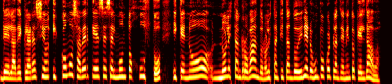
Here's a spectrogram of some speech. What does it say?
de la declaración y cómo saber que ese es el monto justo y que no, no le están robando, no le están quitando dinero. Es un poco el planteamiento que él daba.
